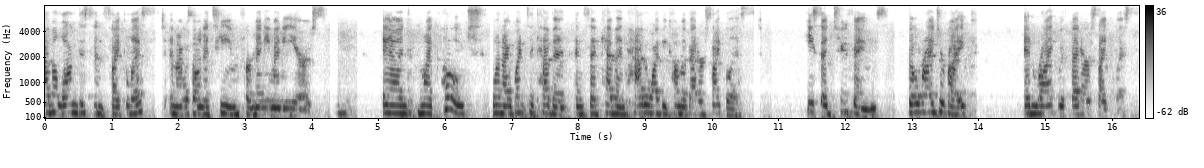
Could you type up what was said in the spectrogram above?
I'm a long distance cyclist and I was on a team for many, many years. And my coach, when I went to Kevin and said, Kevin, how do I become a better cyclist? He said two things go ride your bike and ride with better cyclists.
